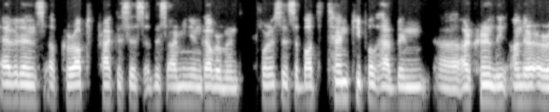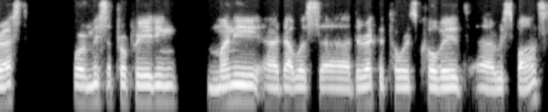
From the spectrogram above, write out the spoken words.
evidence of corrupt practices of this Armenian government. For instance, about 10 people have been uh, are currently under arrest for misappropriating money uh, that was uh, directed towards COVID response.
